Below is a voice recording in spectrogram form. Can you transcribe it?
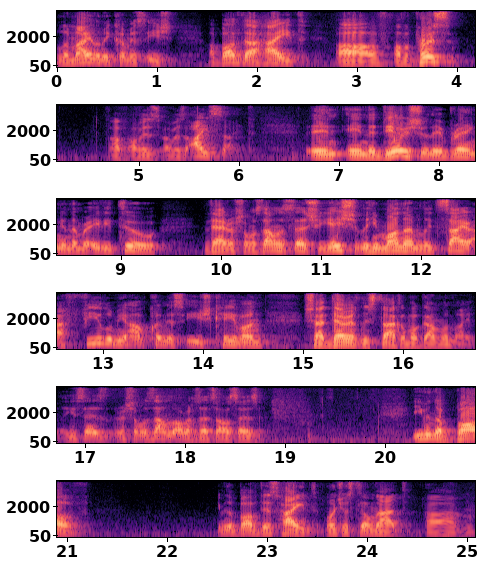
ish, above the height of of a person, of, of his of his eyesight. In in the Dirshu they bring in number 82 that Rosh Hashanah says sheyesh lehimana militzayer afilu mi ish kevan shaderech listakel gam l'mayla. He says Rosh Hashanah Aruch Zatzal says even above even above this height, one should still not um,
